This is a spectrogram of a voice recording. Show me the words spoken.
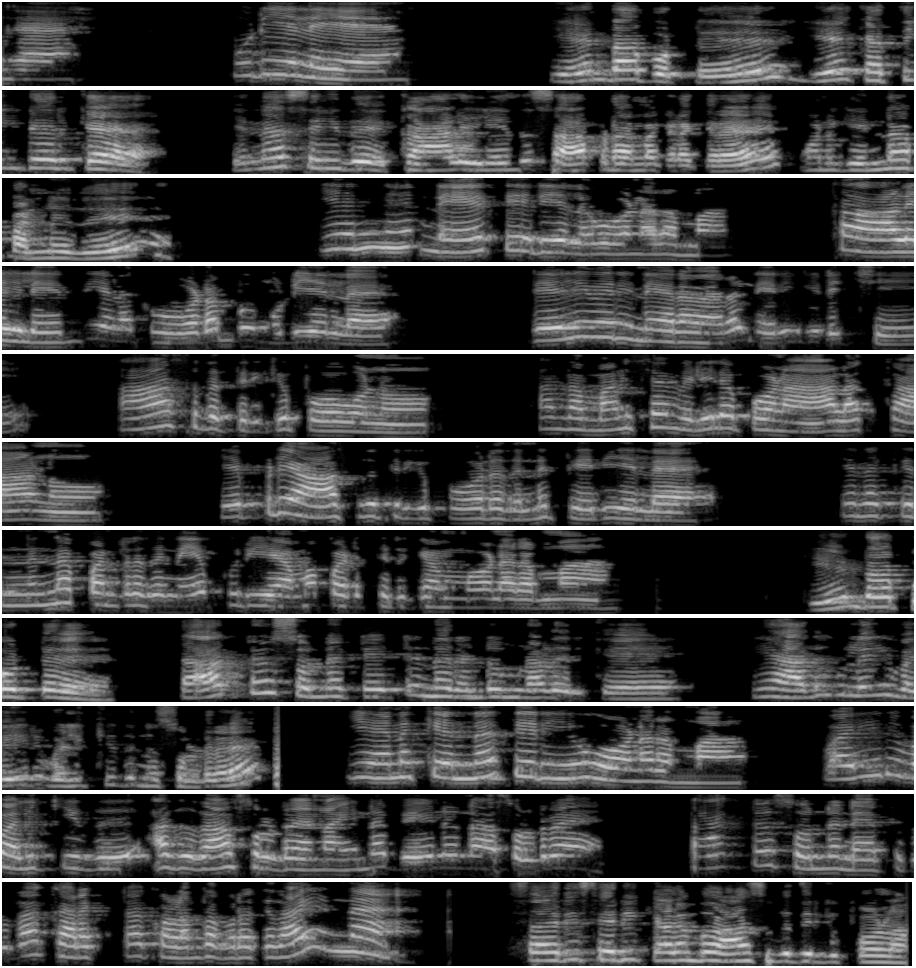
சொல்றாங்க முடியலையே. ஏண்டா பொட்டு? ஏன் கத்திக்கிட்டே இருக்க? என்ன செய்யுது காலையிலேருந்து சாப்பிடாம கிடக்குற? உனக்கு என்ன பண்ணுது? ஆஸ்பத்திரிக்கு போகணும். அந்த மனுஷன் வெளியில போன ஆளை காணும். எப்படி ஆஸ்பத்திரிக்கு போறதுன்னு தெரியல. எனக்கு என்ன பண்ற ஏன்டா போட்டு? டாக்டர் சொன்ன டேட்டு இன்னும் ரெண்டு மூணு நாள் இருக்கு. நீ அதுக்குள்ளேயும் வயிறு வலிக்குதுன்னு சொல்ற? எனக்கு என்ன தெரியும் ஓனரம்மா? வயிறு வலிக்குது அதுதான் சொல்றேன். நான் என்ன வேணும்னா சொல்றேன். டாக்டர் சொன்ன நேரத்துக்கு தான் கரெக்டா குழந்தை பிறகுதா என்ன? சரி சரி கிளம்பு. ஆஸ்பத்திரிக்கு போலாம்.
